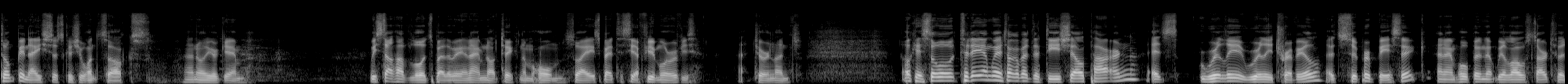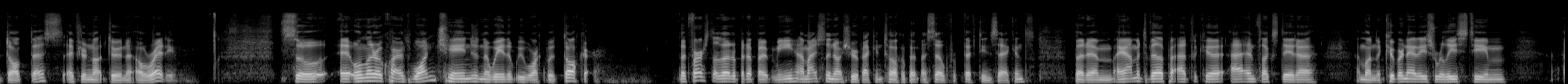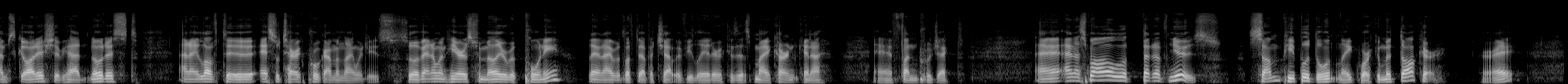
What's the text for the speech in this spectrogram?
don't be nice just because you want socks. I know your game. We still have loads, by the way, and I'm not taking them home, so I expect to see a few more of you during lunch. Okay, so today I'm going to talk about the D shell pattern. It's really, really trivial. It's super basic, and I'm hoping that we'll all start to adopt this if you're not doing it already. So it only requires one change in the way that we work with Docker. But first, a little bit about me. I'm actually not sure if I can talk about myself for 15 seconds, but um, I am a developer advocate at Influx Data. I'm on the Kubernetes release team. I'm Scottish, if you hadn't noticed, and I love to esoteric programming languages. So if anyone here is familiar with Pony, then I would love to have a chat with you later because it's my current kind of uh, fun project. Uh, and a small bit of news. Some people don't like working with Docker, right?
